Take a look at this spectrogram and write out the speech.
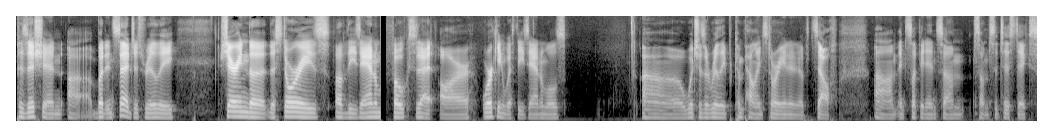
position, uh, but instead just really sharing the the stories of these animal folks that are working with these animals, uh, which is a really compelling story in and of itself, um, and slipping in some some statistics.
